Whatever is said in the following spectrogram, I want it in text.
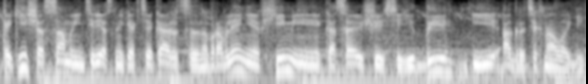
какие сейчас самые интересные, как тебе кажется, направления в химии, касающиеся еды и агротехнологий?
